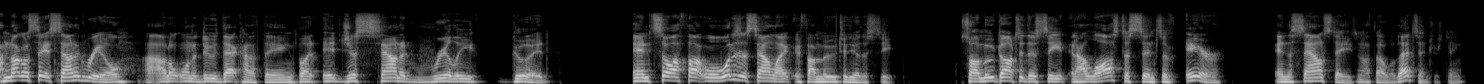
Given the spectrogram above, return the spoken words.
I'm not going to say it sounded real. I don't want to do that kind of thing, but it just sounded really good. And so I thought, well, what does it sound like if I move to the other seat? So I moved on to this seat and I lost a sense of air in the soundstage. And I thought, well, that's interesting.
